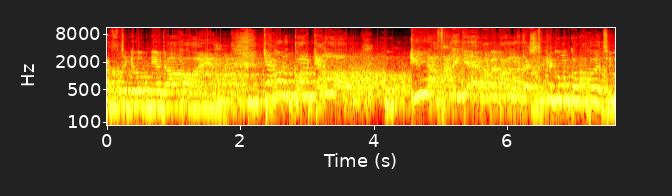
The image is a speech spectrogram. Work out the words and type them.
কাছ থেকে লোক নিয়ে যাওয়া হয়। কেমন কেন? ইলিয়াস আলীকে এভাবে বাংলাদেশ থেকে গুম করা হয়েছিল?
